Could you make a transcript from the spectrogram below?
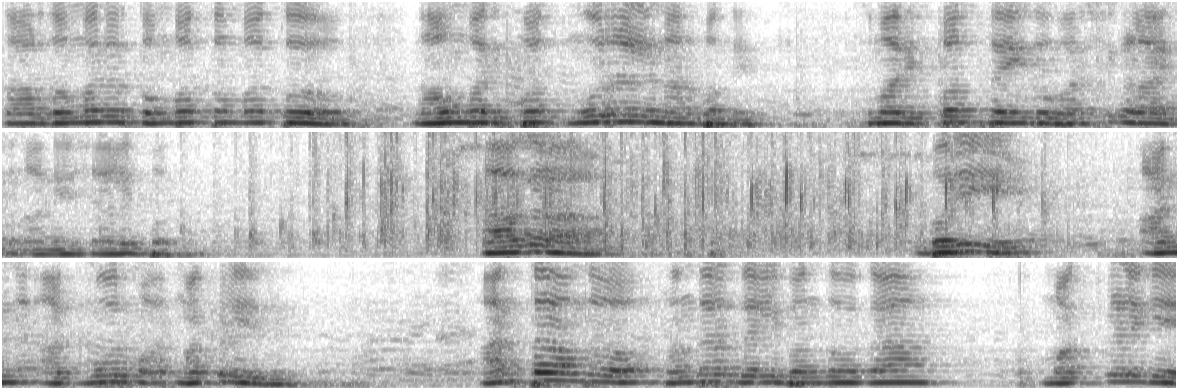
ಸಾವಿರದ ಒಂಬೈನೂರ ತೊಂಬತ್ತೊಂಬತ್ತು ನವೆಂಬರ್ ಇಪ್ಪತ್ತ್ ಮೂರರಲ್ಲಿ ನಾನು ಬಂದಿದ್ದೆ ಸುಮಾರು ಇಪ್ಪತ್ತೈದು ವರ್ಷಗಳಾಯಿತು ನಾನು ಈ ಶಾಲೆಗೆ ಬಂದು. ಆಗ ಬರೀ ಹನ್ ಹದಿಮೂರು ಮಕ್ಕಳಿದ್ರು ಅಂತ ಒಂದು ಸಂದರ್ಭದಲ್ಲಿ ಬಂದಾಗ ಮಕ್ಕಳಿಗೆ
